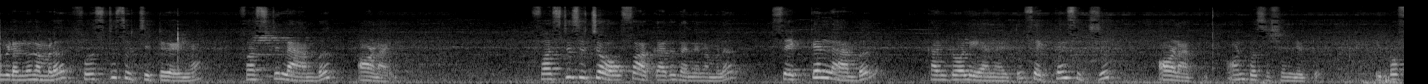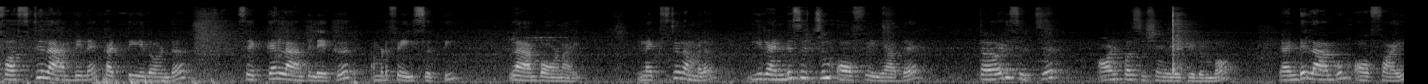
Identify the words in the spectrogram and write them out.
ഇവിടെ നിന്ന് നമ്മൾ ഫസ്റ്റ് സ്വിച്ച് ഇട്ട് കഴിഞ്ഞാൽ ഫസ്റ്റ് ലാമ്പ് ഓണായി ഫസ്റ്റ് സ്വിച്ച് ഓഫ് ആക്കാതെ തന്നെ നമ്മൾ സെക്കൻഡ് ലാമ്പ് കൺട്രോൾ ചെയ്യാനായിട്ട് സെക്കൻഡ് സ്വിച്ച് ഓൺ ആക്കി ഓൺ പൊസിഷനിലിട്ടു ഇപ്പോൾ ഫസ്റ്റ് ലാമ്പിനെ കട്ട് ചെയ്തുകൊണ്ട് സെക്കൻഡ് ലാമ്പിലേക്ക് നമ്മുടെ ഫേസ് എത്തി ലാമ്പ് ഓണായി നെക്സ്റ്റ് നമ്മൾ ഈ രണ്ട് സ്വിച്ചും ഓഫ് ചെയ്യാതെ തേർഡ് സ്വിച്ച് ഓൺ പൊസിഷനിലേക്ക് ഇടുമ്പോൾ രണ്ട് ലാമ്പും ഓഫായി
